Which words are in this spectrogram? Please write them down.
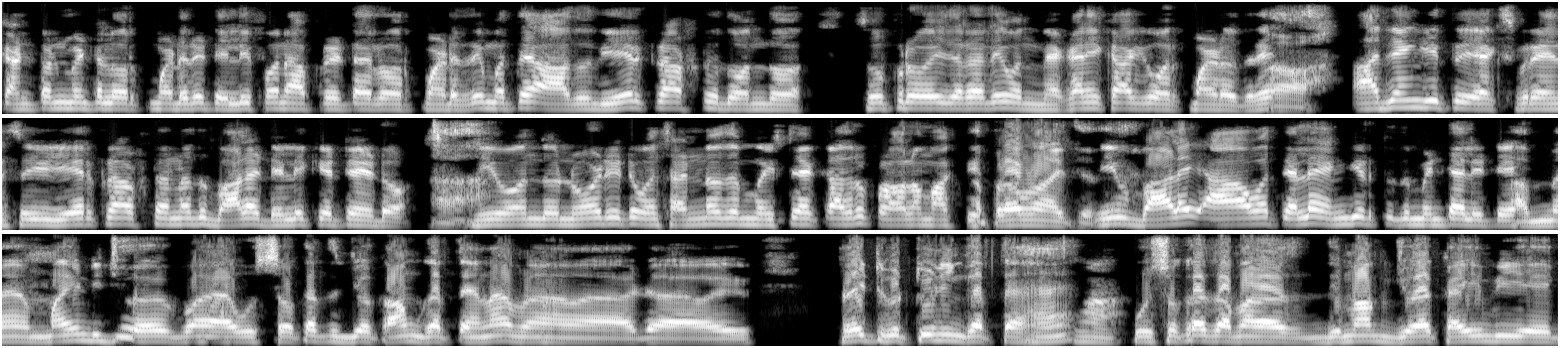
ಕಂಟೋನ್ಮೆಂಟ್ ಅಲ್ಲಿ ವರ್ಕ್ ಮಾಡಿದ್ರಿ ಟೆಲಿಫೋನ್ ಆಪರೇಟರ್ ವರ್ಕ್ ಮಾಡಿದ್ರಿ ಮತ್ತೆ ಅದೊಂದು ಏರ್ ಕ್ರಾಫ್ಟ್ ಒಂದು ಸೂಪರ್ವೈಸರ್ ಅಲ್ಲಿ ಒಂದು ಮೆಕ್ಯಾನಿಕ್ ಆಗಿ ವರ್ಕ್ ಮಾಡಿದ್ರಿ ಹಾ, ಅದ್ ಹೆಂಗಿತ್ತು ಎಕ್ಸ್ಪೀರಿಯನ್ಸ್ ಈ ಏರ್ ಕ್ರಾಫ್ಟ್ ಅನ್ನೋದು ಬಹಳ ಡೆಲಿಕೇಟೆಡ್ ಹಾ. ನೀವೊಂದು ನೋಡಿಟ್ಟು ಒಂದ್ ಸಣ್ಣದ ಮಿಸ್ಟೇಕ್ ಆದ್ರೂ ಪ್ರಾಬ್ಲಮ್ ಆಗ್ತಿತ್ತು प्रॉब्लम आई थी ನೀವು ಬಾಳೆ ಆವತ್ತೆಲ್ಲ ಹೆಂಗಿರ್ತದ ಮೆಂಟಾಲಿಟಿ अब मैं माइंड जो है, उस वक्त जो काम करते हैं ना फ्लाइट को ट्यूनिंग करते हैं हाँ। उस वक्त हमारा दिमाग जो है कहीं भी एक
